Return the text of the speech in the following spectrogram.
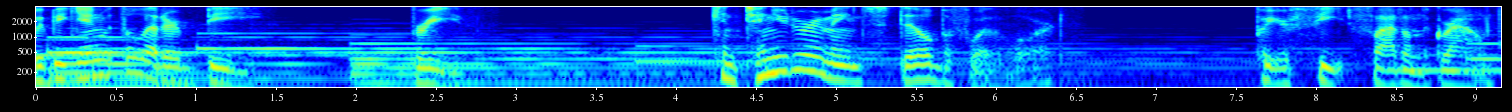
We begin with the letter B. Breathe. Continue to remain still before the Lord put your feet flat on the ground.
